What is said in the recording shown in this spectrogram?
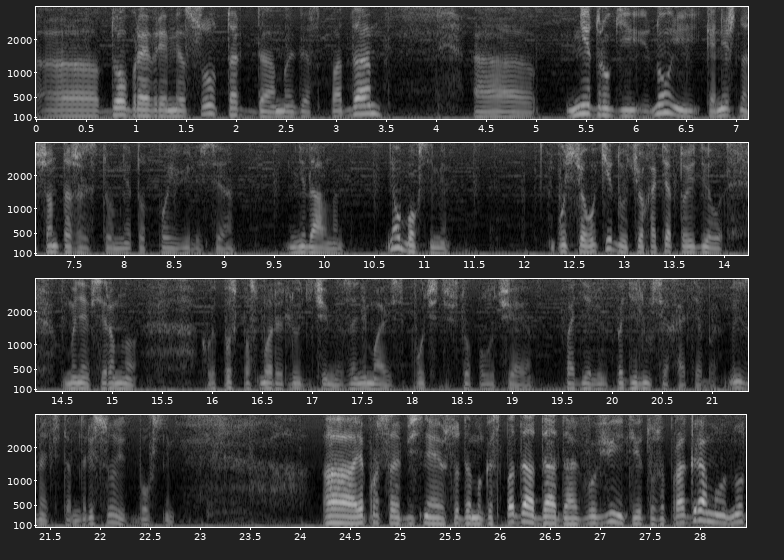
Э, доброе время суток, дамы и господа. Э, не другие, ну и, конечно, шантажисты у меня тут появились э, недавно. Ну, бог с ними. Пусть все выкидывают, что хотят, то и делают. У меня все равно. Хоть пусть посмотрят люди, чем я занимаюсь, почте, что получаю. Поделю, поделюсь я хотя бы. Ну, не знаю, что там нарисует, бог с ним. А, я просто объясняю, что, дамы и господа, да, да, вы видите эту же программу, но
